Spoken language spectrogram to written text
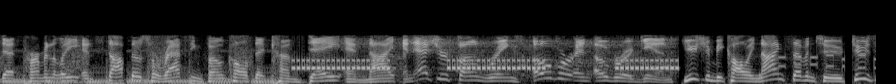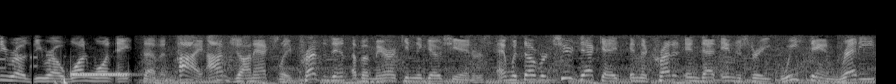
Debt permanently and stop those harassing phone calls that come day and night? And as your phone rings over and over again, you should be calling 972-200-1187. Hi, I'm John Ashley, President of American Negotiators. And with over two decades in the credit and debt industry, we stand ready,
